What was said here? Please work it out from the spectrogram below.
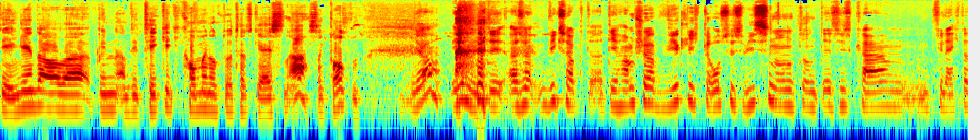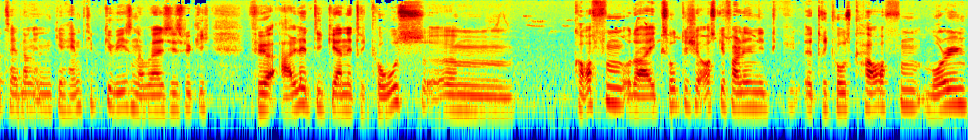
die Engländer, aber bin an die Theke gekommen und dort hat es geheißen, ah, St. Pölten. Ja, eben. Die, also wie gesagt, die haben schon wirklich großes Wissen und, und es ist kein, vielleicht eine Zeit lang ein Geheimtipp gewesen, aber es ist wirklich für alle, die gerne Trikots ähm, kaufen oder exotische ausgefallene äh, Trikots kaufen wollen,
